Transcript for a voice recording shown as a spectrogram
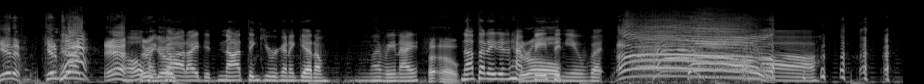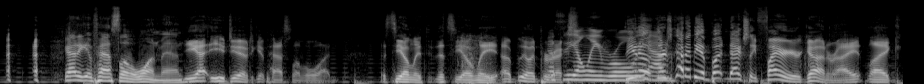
Get him. Get him, John. Yeah. Oh there my you go. god, I did not think you were gonna get him. I mean, I Uh oh. not that I didn't have They're faith all- in you, but Ah! uh, Got to get past level one, man. You got. You do have to get past level one. That's the only. That's the only. Uh, the only that's the only rule. you know, we have. there's got to be a button to actually fire your gun, right? Like,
